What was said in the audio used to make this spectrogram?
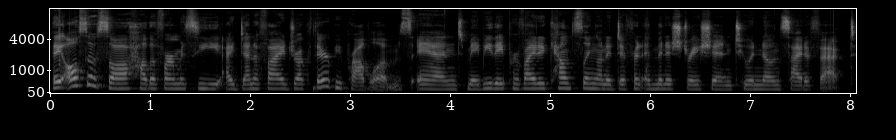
They also saw how the pharmacy identified drug therapy problems and maybe they provided counseling on a different administration to a known side effect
